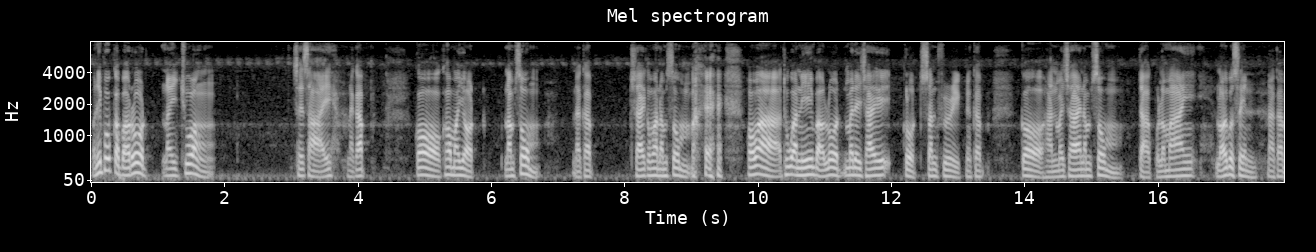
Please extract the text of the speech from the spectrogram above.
วันนี้พบกับบารถในช่วงสายๆนะครับ ก็เข้ามาหยอดน้ำส้มนะครับ ใช้คำว่าน้ำส้ม เพราะว่าทุกวันนี้บ่าวโรดไม่ได้ใช้ กรดซัลฟูริกนะครับ ก็หันมาใช้น้ำส้มจากผลไม้ร้อยเปอร์เซ็นต์นะครับ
